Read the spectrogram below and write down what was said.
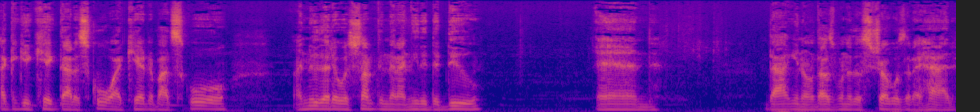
I could get kicked out of school. I cared about school. I knew that it was something that I needed to do. And that, you know, that was one of the struggles that I had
